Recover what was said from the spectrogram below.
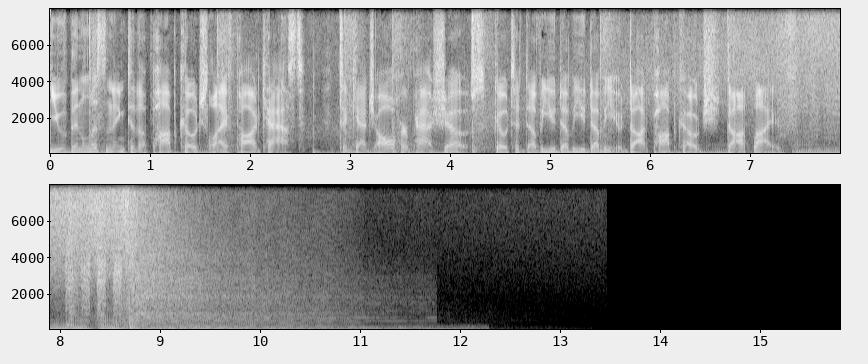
You've been listening to the Pop Coach Life podcast. To catch all her past shows, go to www.popcoach.life.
